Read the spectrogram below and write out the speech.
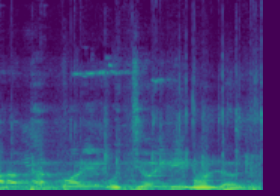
আরাধ্যার পরে উজ্জয়িনী মণ্ডল।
